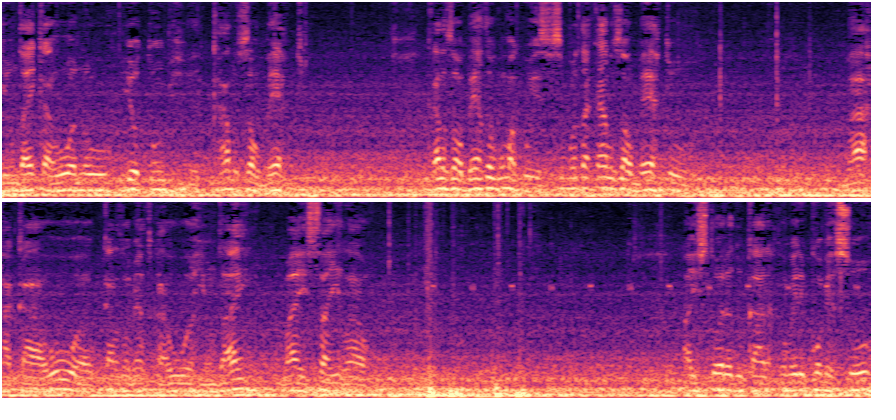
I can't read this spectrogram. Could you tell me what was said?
Hyundai Caoa no YouTube, é Carlos Alberto. Carlos Alberto alguma coisa. Se você botar Carlos Alberto barra Caoa, Carlos Alberto Caoa Hyundai, vai sair lá ó. a história do cara, como ele começou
